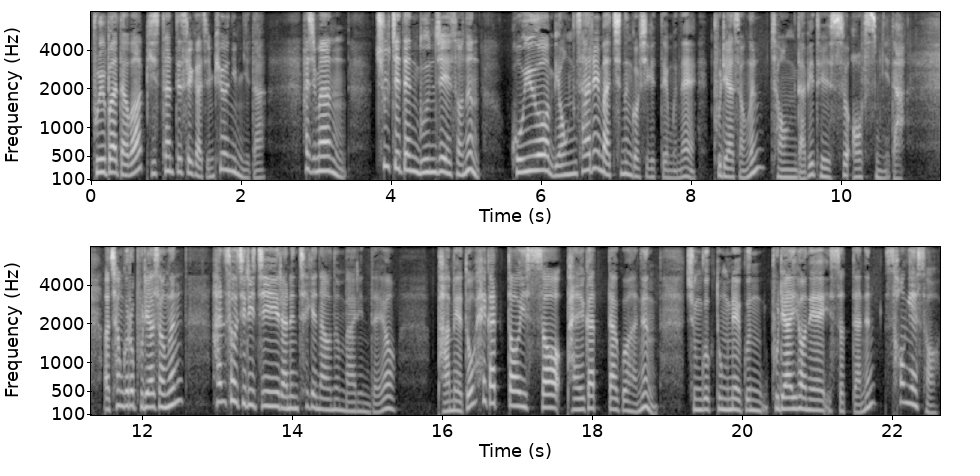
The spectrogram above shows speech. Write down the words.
불바다와 비슷한 뜻을 가진 표현입니다. 하지만 출제된 문제에서는 고유어 명사를 맞히는 것이기 때문에 불야성은 정답이 될 수 없습니다. 아, 참고로 불야성은 한서질이지라는 책에 나오는 말인데요. 밤에도 해가 떠 있어 밝았다고 하는 중국 동래군 불야현에 있었다는 성에서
